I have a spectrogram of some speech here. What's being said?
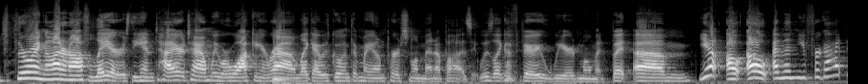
throwing on and off layers the entire time we were walking around, like I was going through my own personal menopause. It was like a very weird moment. But um, yeah. Oh, oh, and then you forgot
